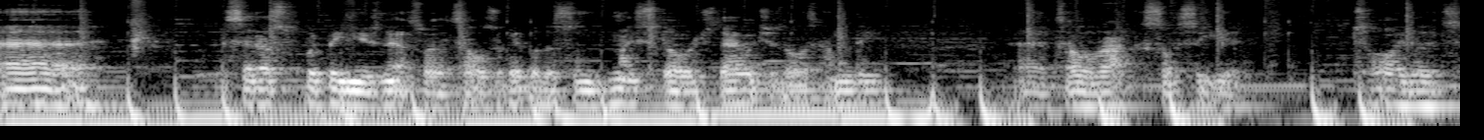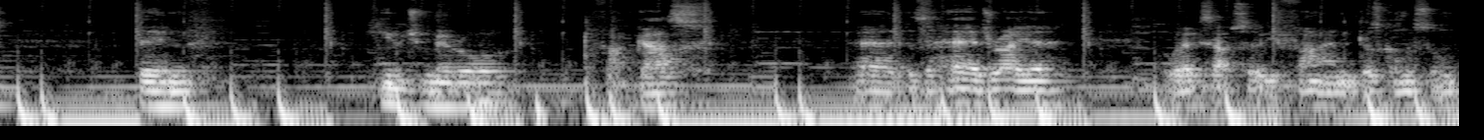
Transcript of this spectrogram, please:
Uh, I said as we've been using it, that's why the towels are a bit, but there's some nice storage there, which is always handy. Uh, towel racks, obviously your toilet, bin, huge mirror, fat gas. Uh, there's a hair dryer, works absolutely fine. It does come with some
